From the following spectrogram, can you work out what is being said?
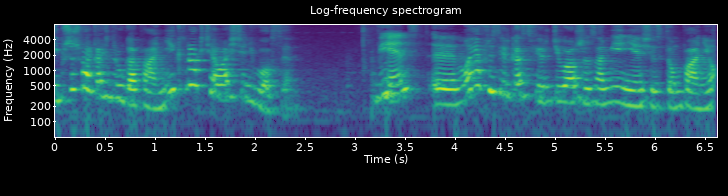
i przyszła jakaś druga pani, która chciała ściąć włosy. Więc y, moja fryzjerka stwierdziła, że zamienię się z tą panią,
